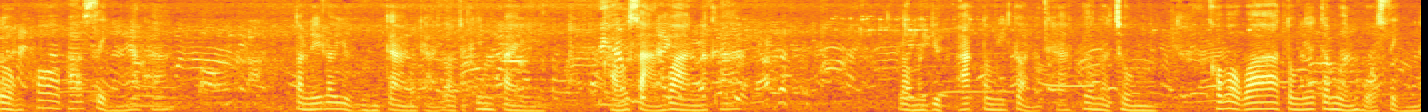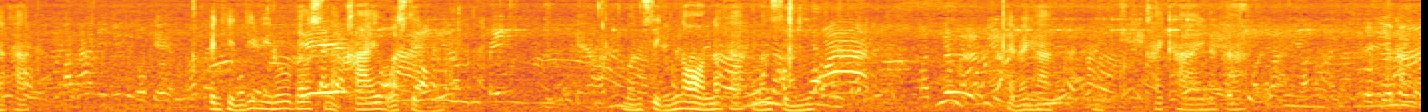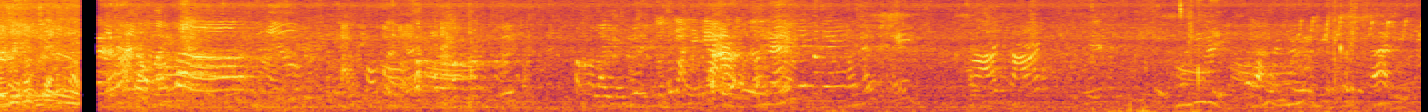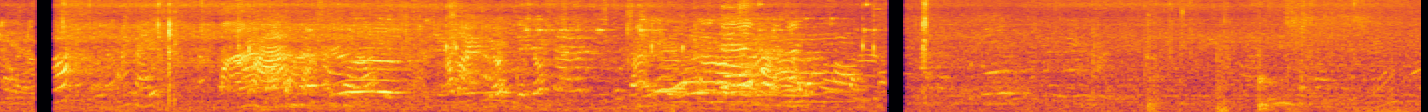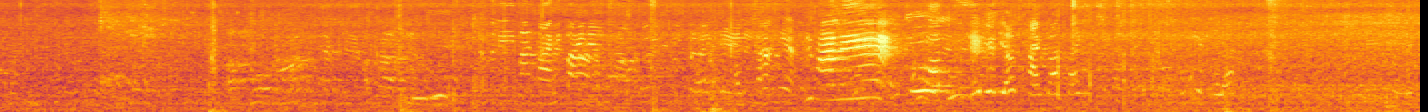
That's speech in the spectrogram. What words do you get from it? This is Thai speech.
หลวงพ่อพระสิงห์นะคะ ตอนนี้เราอยู่บึงการค่ะ เราจะขึ้นไปเขาสามวานนะคะ เรามาหยุดพักตรงนี้ก่อนนะคะ เพื่อมาชม เขาบอกว่าตรงนี้จะเหมือนหัวสิงนะคะ เป็นหินที่มีรูปลักษณะคล้ายหัวสิงเหมือนสิงนอนนะคะ เหมือนสิงเห็นไหมคะคล้ายๆนะคะ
